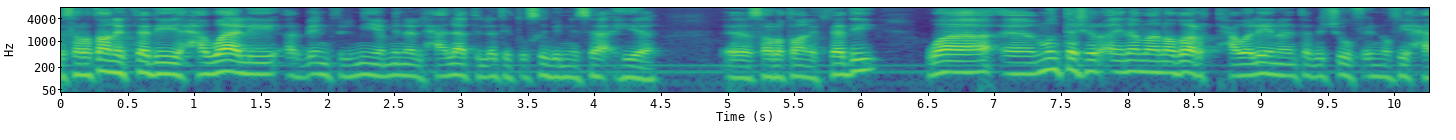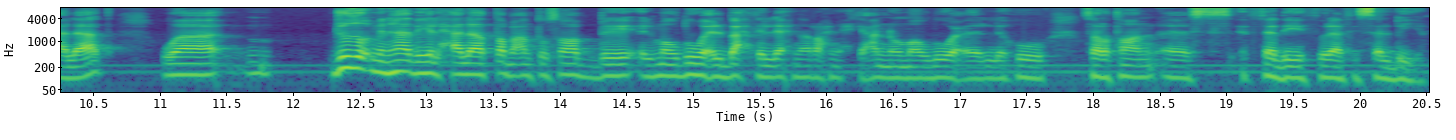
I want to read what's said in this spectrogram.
سرطان الثدي حوالي 40% من الحالات التي تصيب النساء هي سرطان الثدي. ومنتشر أينما نظرت حوالينا أنت بتشوف إنه في حالات. وجزء من هذه الحالات طبعا تصاب بالموضوع البحث اللي إحنا راح نحكي عنه موضوع اللي هو سرطان الثدي الثلاثي السلبية.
